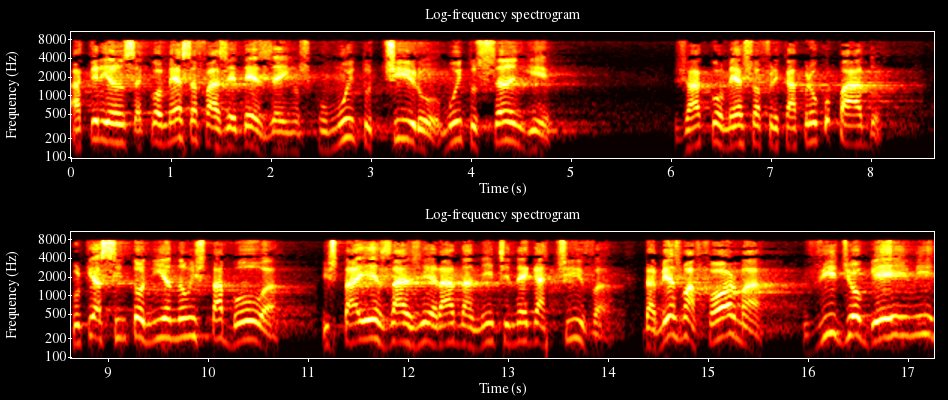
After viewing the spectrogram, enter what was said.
a criança começa a fazer desenhos com muito tiro, muito sangue, já começa a ficar preocupado, porque a sintonia não está boa, está exageradamente negativa. Da mesma forma, videogame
